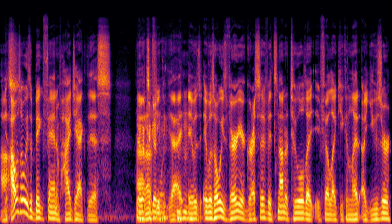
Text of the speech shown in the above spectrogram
Uh, I was always a big fan of HijackThis. Yeah, that's a good you one. could- Yeah, it was it was always very aggressive. It's not a tool that you feel like you can let a user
